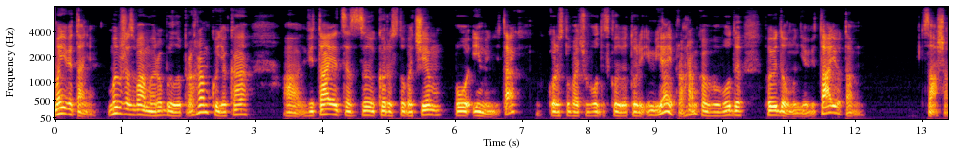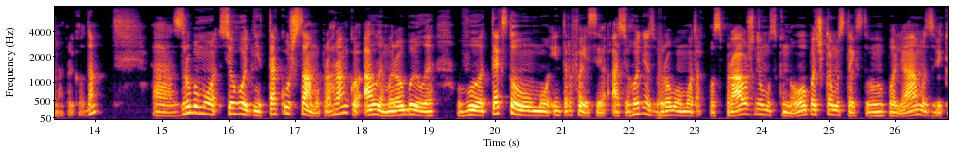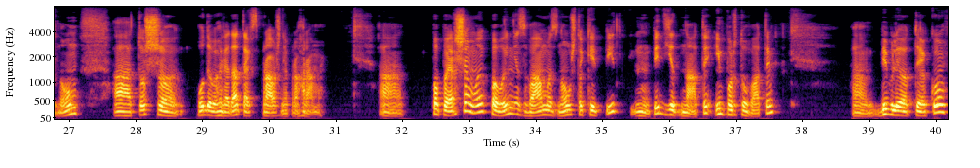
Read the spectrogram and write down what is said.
Мої вітання. Ми вже з вами робили програмку, яка а, вітається з користувачем по імені. Так? Користувач вводить з клавіатури ім'я, і програмка виводить повідомлення. Вітаю, там Саша, наприклад. Да? Зробимо сьогодні таку ж саму програмку, але ми робили в текстовому інтерфейсі. А сьогодні зробимо так по-справжньому, з кнопочками, з текстовими полями, з вікном. Тож е, буде виглядати як справжня програма. По-перше, ми повинні з вами знову ж таки під, під'єднати, імпортувати бібліотеку.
